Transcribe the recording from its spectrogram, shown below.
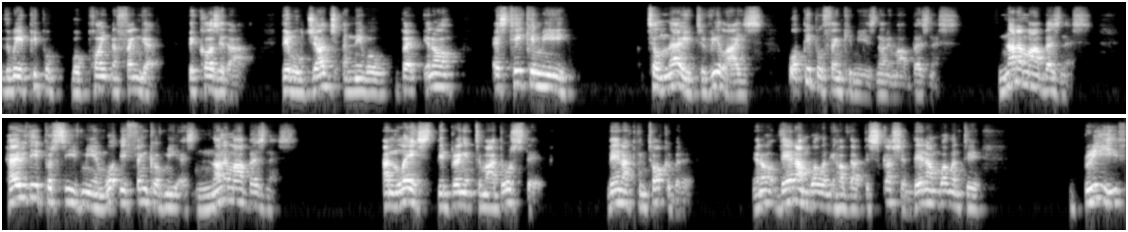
the way people will point their finger because of that. They will judge and they will, but you know, it's taken me till now to realize what people think of me is none of my business. None of my business. How they perceive me and what they think of me is none of my business. Unless they bring it to my doorstep, then I can talk about it. You know, then I'm willing to have that discussion. Then I'm willing to breathe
